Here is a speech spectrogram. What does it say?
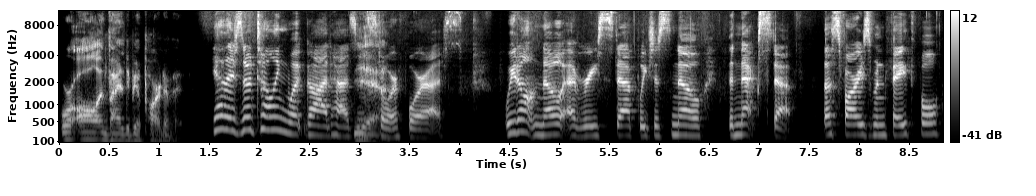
we're all invited to be a part of it. Yeah, there's no telling what God has in Yeah. store for us. We don't know every step. We just know the next step. Thus far, He's been faithful.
